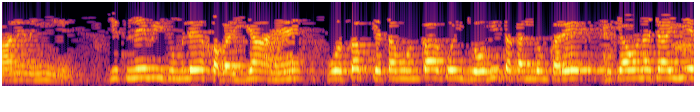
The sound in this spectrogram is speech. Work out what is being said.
مانے نہیں ہے۔ جتنے بھی جملے خبریاں ہیں، وہ سب کے سب ان کا کوئی جو بھی تکلم کرے تو کیا ہونا چاہیے؟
